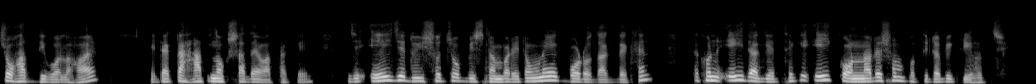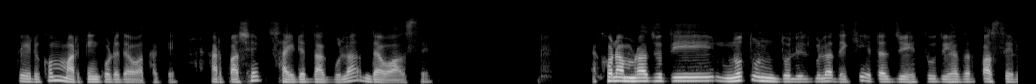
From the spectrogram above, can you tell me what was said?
চৌহাদ্দি বলা হয়। এটা একটা হাত নকশা দেওয়া থাকে। যে এই যে ২২৪ নাম্বার এটা অনেক বড় দাগ দেখেন। এখন এই দাগের থেকে এই কর্নারে সম্পত্তিটা বিক্রি হচ্ছে। তো এরকম মার্কিং করে দেওয়া থাকে। আর পাশে সাইডের দাগগুলা দেওয়া আছে। এখন আমরা যদি নতুন দলিলগুলা দেখি, এটা যেহেতু ২০০৫ এর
